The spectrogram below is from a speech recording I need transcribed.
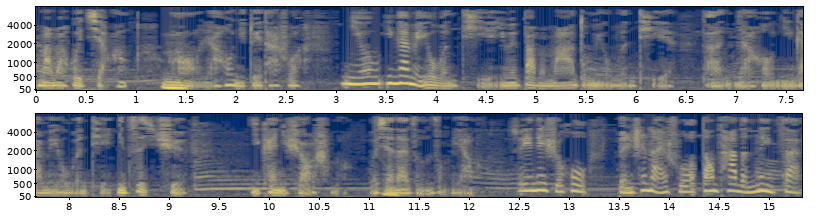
妈妈会讲，哦，然后你对他说，你应应该没有问题，因为爸爸妈妈都没有问题。啊，然后你应该没有问题，你自己去，你看你需要什么，我现在怎么怎么样。所以那时候本身来说，当他的内在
